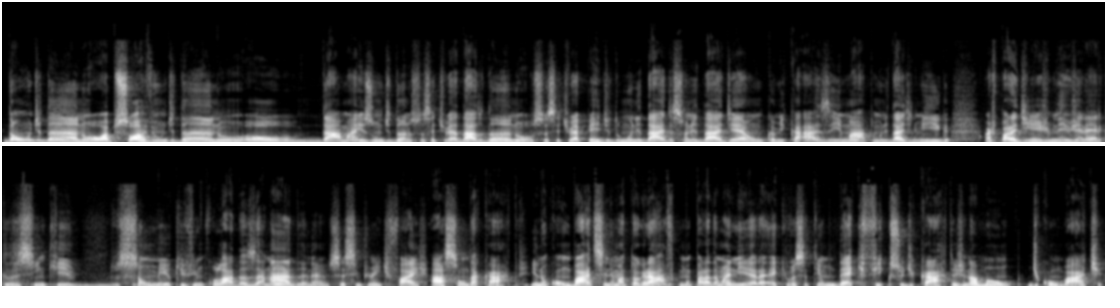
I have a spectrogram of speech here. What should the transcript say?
dão um de dano, ou absorvem um de dano, ou dá mais um de dano se você tiver dado dano, ou se você tiver perdido uma unidade, essa unidade é um kamikaze e mata uma unidade inimiga. Umas paradinhas meio genéricas assim que são meio que vinculadas a nada, né? Você simplesmente faz a ação da carta. E no combate cinematográfico, uma parada maneira é que você tem um deck fixo de cartas na mão de combate,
